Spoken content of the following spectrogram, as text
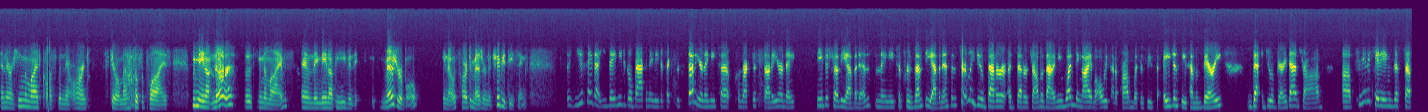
and there are human life costs when there aren't sterile medical supplies. We may not know those human lives and they may not be even measurable. You know, it's hard to measure and attribute these things. You say that they need to go back and they need to fix the study, or they need to correct the study, or they need to show the evidence and they need to present the evidence and certainly do better a better job of that. I mean, one thing I have always had a problem with is these agencies have a very do a very bad job of communicating this stuff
